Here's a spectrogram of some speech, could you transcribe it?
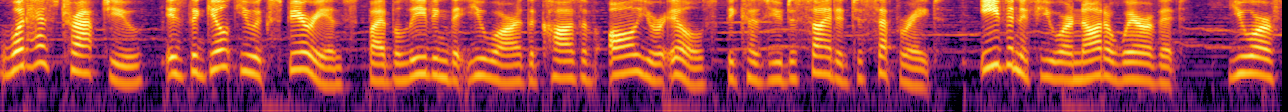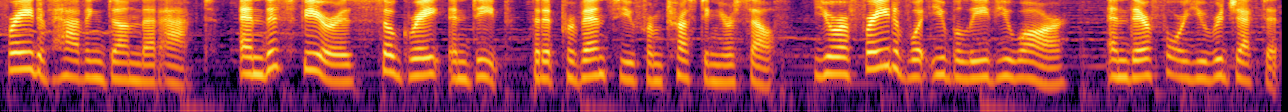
What has trapped you is the guilt you experience by believing that you are the cause of all your ills because you decided to separate. Even if you are not aware of it, you are afraid of having done that act. And this fear is so great and deep that it prevents you from trusting yourself. You're afraid of what you believe you are, and therefore you reject it.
